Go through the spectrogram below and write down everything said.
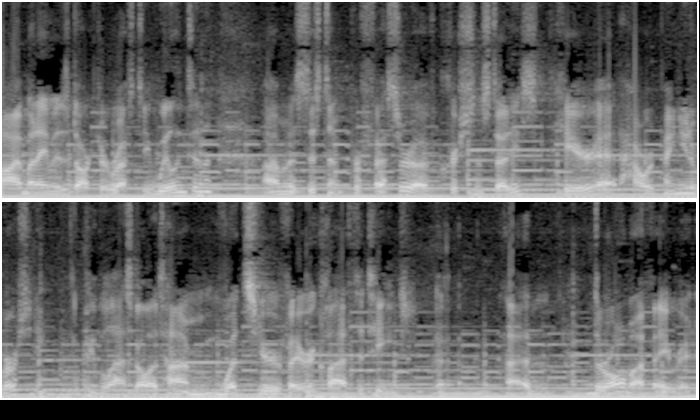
Hi, my name is Dr. Rusty Wheelington. I'm an assistant professor of Christian Studies here at Howard Payne University. People ask all the time, what's your favorite class to teach? Uh, they're all my favorite.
